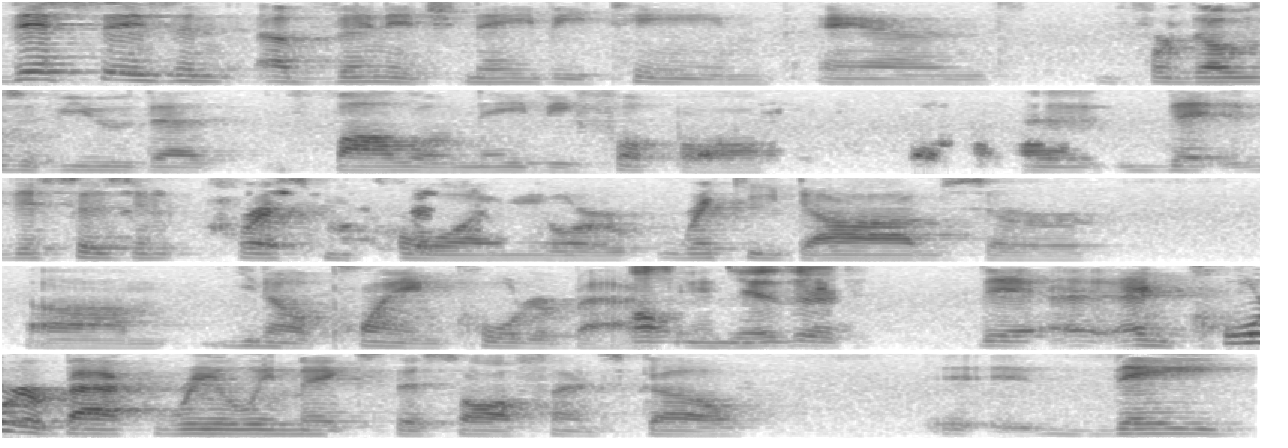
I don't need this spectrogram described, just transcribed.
this isn't a vintage Navy team, and for those of you that follow Navy football, uh, this isn't Chris McCoy or Ricky Dobbs or um, you know playing quarterback. Alton and, Gizzard. The, and quarterback really makes this offense go. They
